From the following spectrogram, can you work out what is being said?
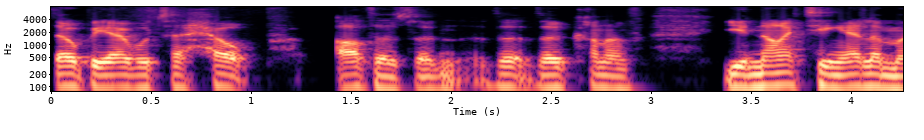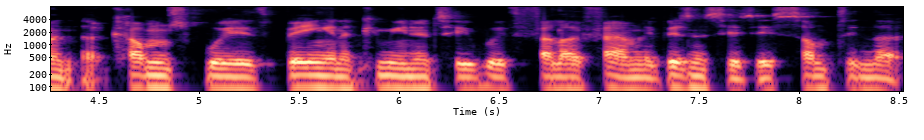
they'll be able to help others. And the, the kind of uniting element that comes with being in a community with fellow family businesses is something that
